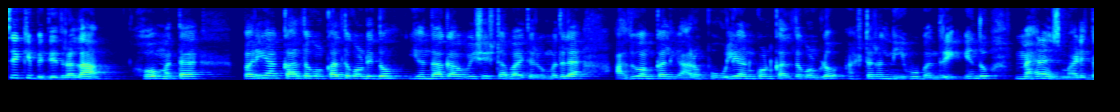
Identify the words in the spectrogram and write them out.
ಸಿಕ್ಕಿ ಬಿದ್ದಿದ್ರಲ್ಲ? ಹೋ, ಮತ್ತೆ. ಪರಿ ಯಾಕೆ ಕಾಲು ತಗೊಂಡು, ಕಲ್ ತಗೊಂಡಿದ್ದು? ಎಂದಾಗ ವಿಶಿಷ್ಟ ಬಾಯ್ತಿರು. ಮೊದಲೇ, ಅದು ಅಂಕಲ್ ಯಾರೋ ಪೋಲಿ ಅಂದ್ಕೊಂಡು ಕಲ್ ತಗೊಂಡ್ಲು ಅಷ್ಟರಲ್ಲಿ ನೀವು ಬಂದ್ರಿ ಎಂದು ಮ್ಯಾನೇಜ್ ಮಾಡಿದ್ದ.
